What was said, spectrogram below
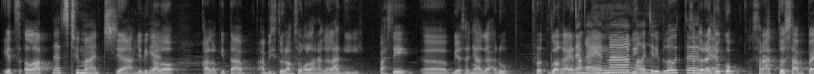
It's a lot. That's too much. Ya, jadi Ya. kalau kalau kita habis itu langsung olahraga lagi, pasti eh, biasanya agak aduh perut gua nggak enak nggak nih. enak, malah jadi bloated, Sebenarnya ya. cukup 100 sampai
